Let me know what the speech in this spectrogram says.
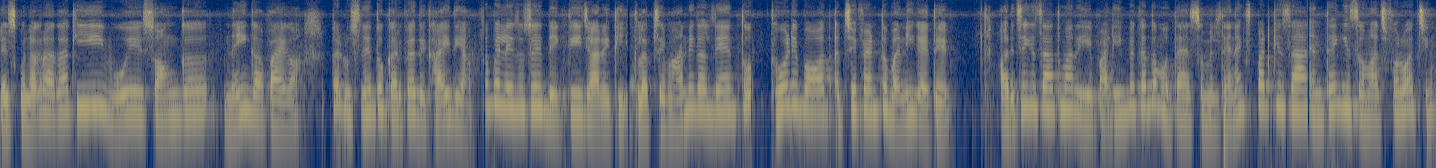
लेज को लग रहा था कि वो ये सॉन्ग नहीं गा पाएगा, पर उसने तो कर कर दिखाई दिया। यहाँ पर लेज उसे देखती ही जा रही थी। क्लब से बाहर निकलते हैं तो थोड़े बहुत अच्छे फ्रेंड तो बन ही गए थे। और इसी के साथ हमारा ये पार्ट यहीं पे खत्म होता है। सो मिलते हैं नेक्स्ट पार्ट के साथ। And thank you so much for watching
